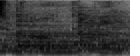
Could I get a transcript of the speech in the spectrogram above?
music on the beat.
